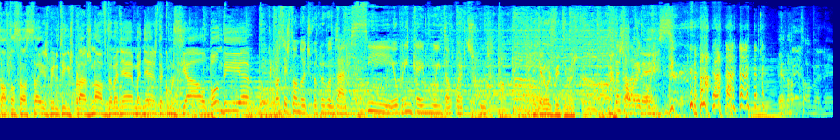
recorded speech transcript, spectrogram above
Faltam só seis minutinhos para as nove da manhã, manhãs da comercial. Bom dia! Vocês estão doidos para perguntar? Sim, eu brinquei muito ao quarto escuro. Quem eram as vítimas? Deixa lá ver com isso. Era o Tomané,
